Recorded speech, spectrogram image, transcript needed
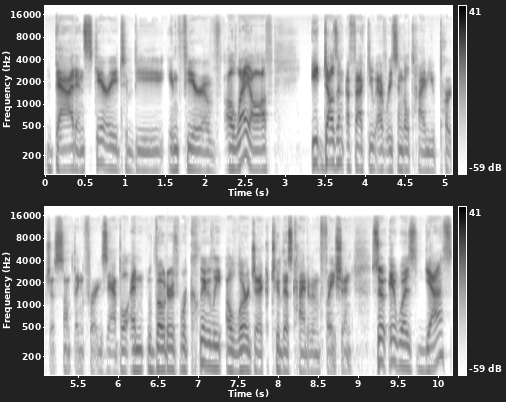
bad and scary to be in fear of a layoff, it doesn't affect you every single time you purchase something, for example. And voters were clearly allergic to this kind of inflation. So it was, yes,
